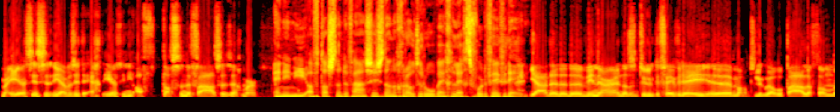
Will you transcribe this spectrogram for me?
Maar eerst is het, ja, we zitten echt eerst in die aftastende fase, zeg maar. En in die aftastende fase is dan een grote rol weggelegd voor de VVD? Ja, de, de, de winnaar, en dat is natuurlijk de VVD, mag natuurlijk wel bepalen van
